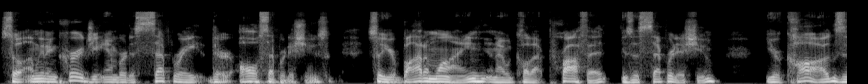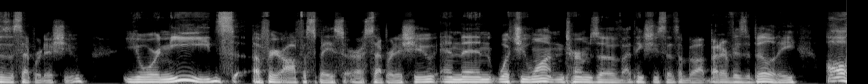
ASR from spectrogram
So I'm going to encourage you, Amber, to separate. They're all separate issues. So your bottom line, and I would call that profit, is a separate issue. Your COGS is a separate issue your needs uh, for your office space are a separate issue. And then what you want in terms of i think she said something about better visibility all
